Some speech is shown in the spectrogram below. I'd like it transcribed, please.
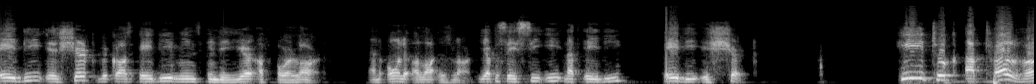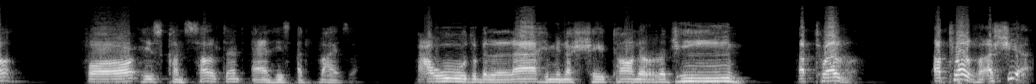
AD is shirk because AD means in the year of our Lord. And only Allah is Lord. You have to say CE, not AD. AD is shirk. He took a 12er for his consultant and his advisor. أعوذ بالله من الشيطان الرجيم At 12, at 12, Shia.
